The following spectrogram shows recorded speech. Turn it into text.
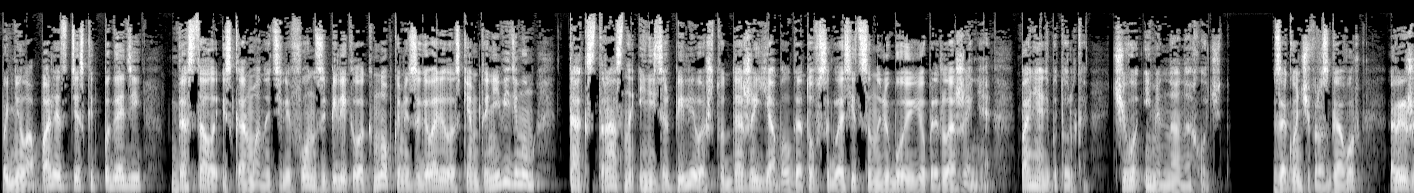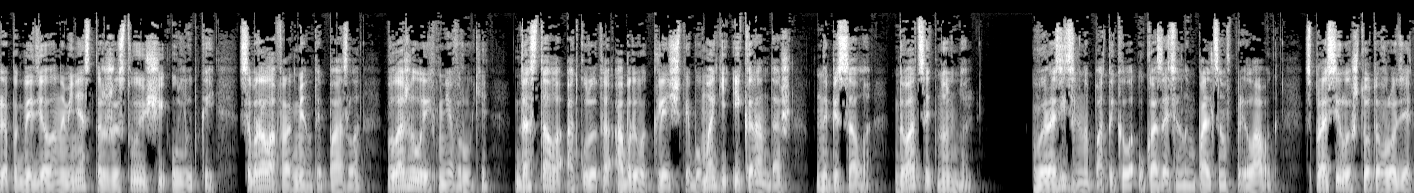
подняла палец, дескать, погоди, достала из кармана телефон, запиликала кнопками, заговорила с кем-то невидимым, так страстно и нетерпеливо, что даже я был готов согласиться на любое ее предложение. Понять бы только, чего именно она хочет. Закончив разговор, рыжая поглядела на меня с торжествующей улыбкой, собрала фрагменты пазла, вложила их мне в руки, достала откуда-то обрывок клетчатой бумаги и карандаш, написала 20:00 выразительно потыкала указательным пальцем в прилавок, спросила что-то вроде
